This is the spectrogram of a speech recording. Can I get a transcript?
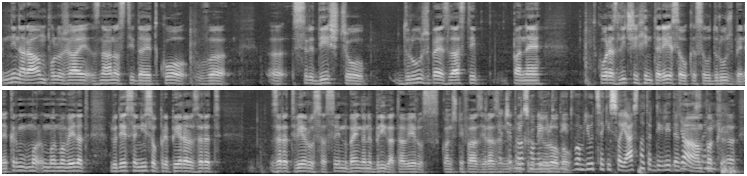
ni naraven položaj znanosti, da je tako v uh, središču družbe, zlasti pa ne tako različnih interesov, ki so v družbi. Ne? Ker moramo vedeti, ljudje se niso prepirali zaradi zaradi virusa, se noben ga ne briga, ta virus v končni fazi, razen ja. Čeprav smo imeli tudi dvomljivce, ki so jasno trdili, da ja, ampak uh,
